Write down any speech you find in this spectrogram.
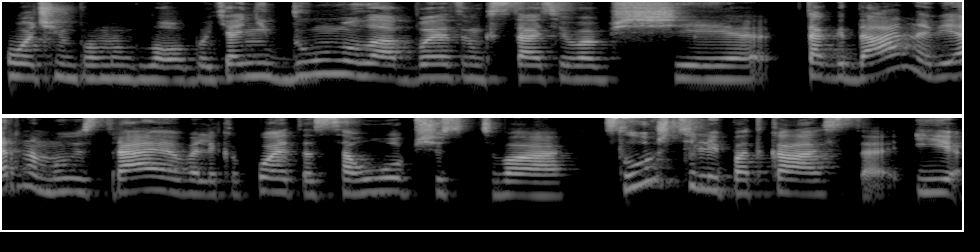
Очень помогло бы. Я не думала об этом, кстати, вообще. Тогда, наверное, мы выстраивали какое-то сообщество слушателей подкаста, и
